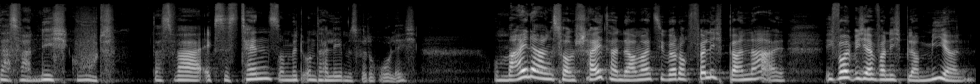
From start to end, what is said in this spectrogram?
das war nicht gut. Das war Existenz und mitunter lebensbedrohlich. Und meine Angst vorm Scheitern damals, die war doch völlig banal. Ich wollte mich einfach nicht blamieren.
